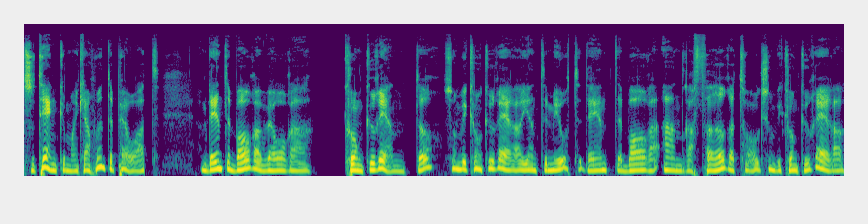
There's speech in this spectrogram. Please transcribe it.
så tänker man kanske inte på att det är inte bara våra konkurrenter som vi konkurrerar gentemot. Det är inte bara andra företag som vi konkurrerar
